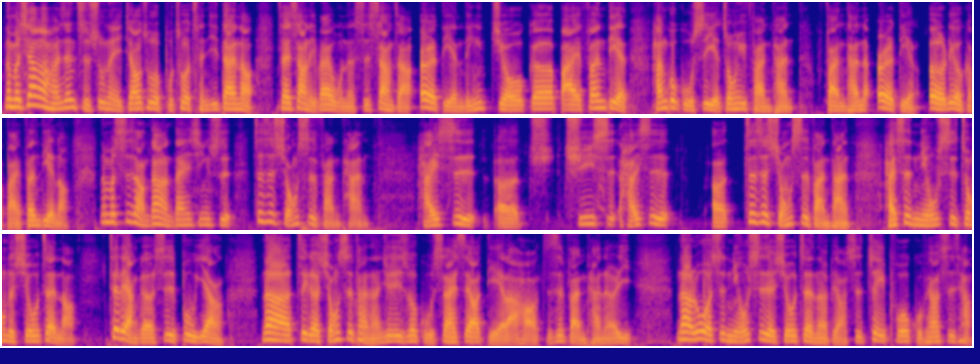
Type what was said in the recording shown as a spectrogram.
那么香港恒生指数呢也交出了不错成绩单哦，在上礼拜五呢是上涨二点零九个百分点，韩国股市也终于反弹。反弹的二点二六个百分点哦，那么市场当然担心是这是熊市反弹，还是呃趋趋势，还是呃这是熊市反弹，还是牛市中的修正哦？这两个是不一样。那这个熊市反弹就是说股市还是要跌了哈，只是反弹而已。那如果是牛市的修正呢，表示这一波股票市场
